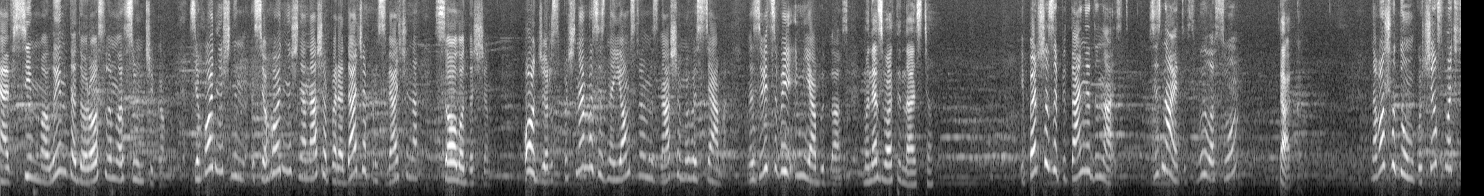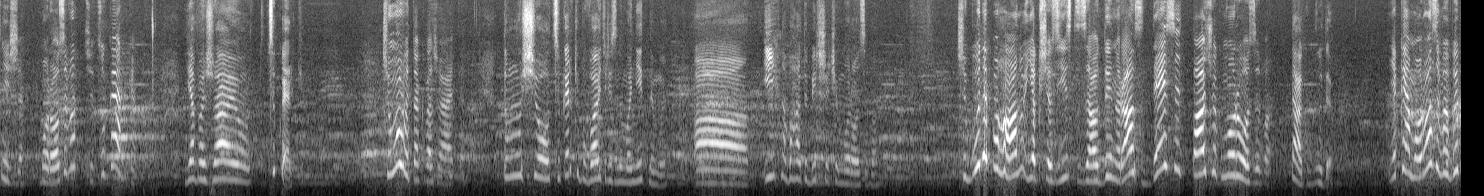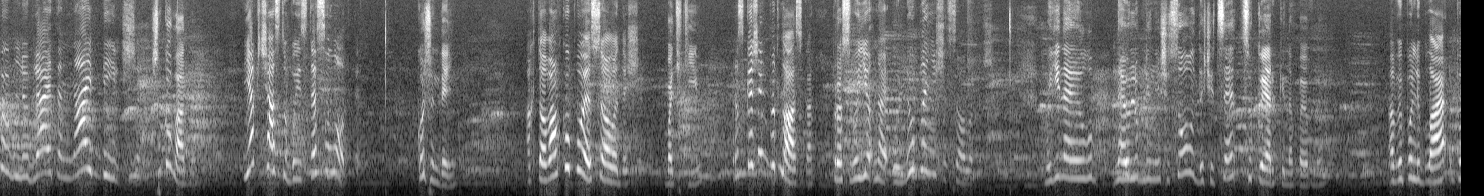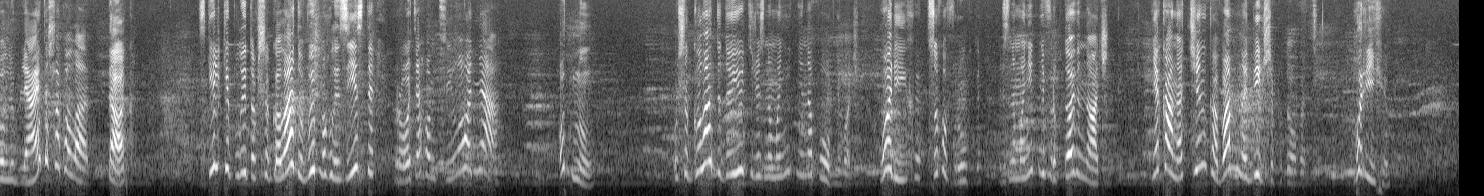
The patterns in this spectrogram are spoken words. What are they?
Дня всім малим та дорослим ласунчикам. Сьогоднішня, сьогоднішня наша передача присвячена солодощам. Отже, розпочнемо зі знайомствами з нашими гостями. Назвіть своє ім'я, будь ласка. Мене звати Настя. І перше запитання до Насті. Зізнайтесь, ви ласун? Так, На вашу думку, що смачніше морозиво чи цукерки? я вважаю цукерки, Чому ви так вважаєте? Тому що цукерки бувають різноманітними, а їх набагато більше, ніж морозиво. Чи буде погано, якщо з'їсти за один раз 10 пачок морозива? Так, буде. Яке морозиво ви полюбляєте найбільше? Шоколадно. Як часто ви їсте солодке? Кожен день. А хто вам купує солодощі? Батьки. Розкажіть, будь ласка, про свої найулюбленіші солодощі. Мої найулюб... найулюбленіші солодощі це цукерки, напевно. А ви полюбла... полюбляєте шоколад? Так, Скільки плиток шоколаду ви б могли з'їсти протягом цілого дня? одну. У шоколад додають різноманітні наповнювачі, горіхи, сухофрукти, різноманітні фруктові начинки. Яка начинка вам найбільше подобається? Горіхи.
